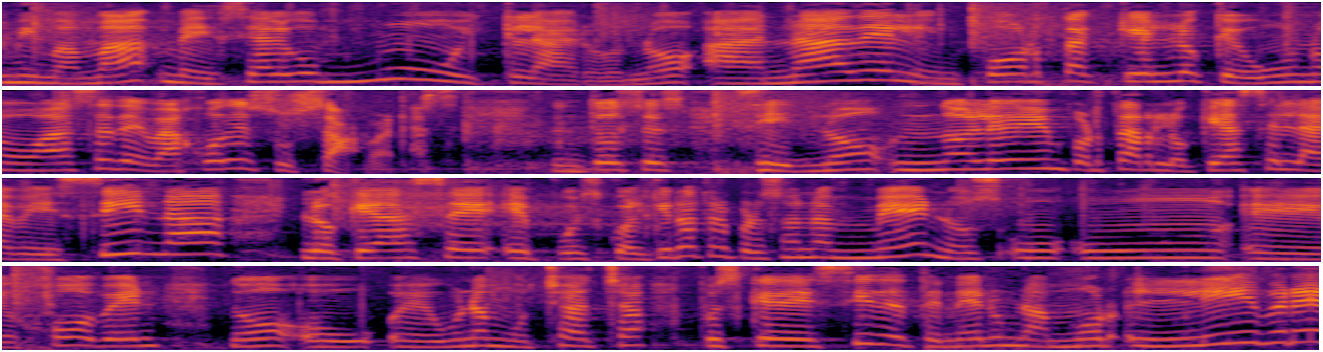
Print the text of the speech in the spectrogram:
Mi mamá me decía algo muy claro, ¿no? A nadie le importa qué es lo que uno hace debajo de sus sábanas. Entonces, sí, no, no le debe importar lo que hace la vecina, lo que hace eh, pues cualquier otra persona, menos un, un, eh, joven, ¿no? O eh, una muchacha, pues que decide tener un amor libre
